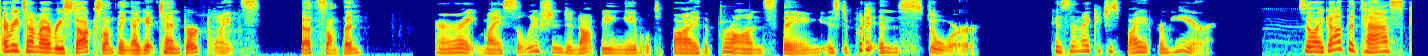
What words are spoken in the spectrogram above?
Every time I restock something, I get 10 perk points. That's something. All right, my solution to not being able to buy the bronze thing is to put it in the store, because then I could just buy it from here. So I got the task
